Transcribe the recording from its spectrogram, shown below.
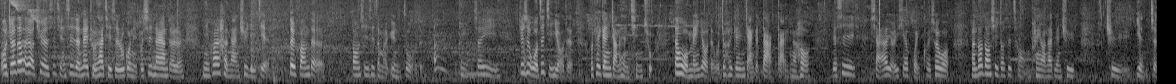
我觉得很有趣的事情是，人类图它其实如果你不是那样的人，你会很难去理解对方的东西是怎么运作的。嗯，所以就是我自己有的，我可以跟你讲得很清楚，但我没有的，我就会跟你讲一个大概，然后也是想要有一些回馈，所以我很多东西都是从朋友那边去去验证。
